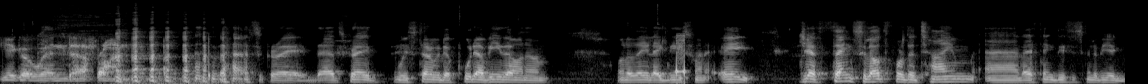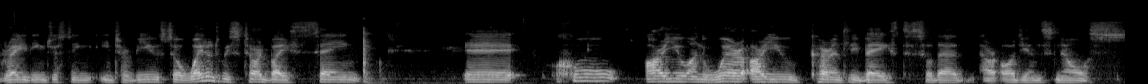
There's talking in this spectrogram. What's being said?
Diego and uh, Fran. That's great. That's great. We start with a pura vida on a on a day like this one. Hey, Jeff, thanks a lot for the time, and I think this is going to be a great, interesting interview. So why don't we start by saying, uh, who are you and where are you currently based, so that our audience knows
